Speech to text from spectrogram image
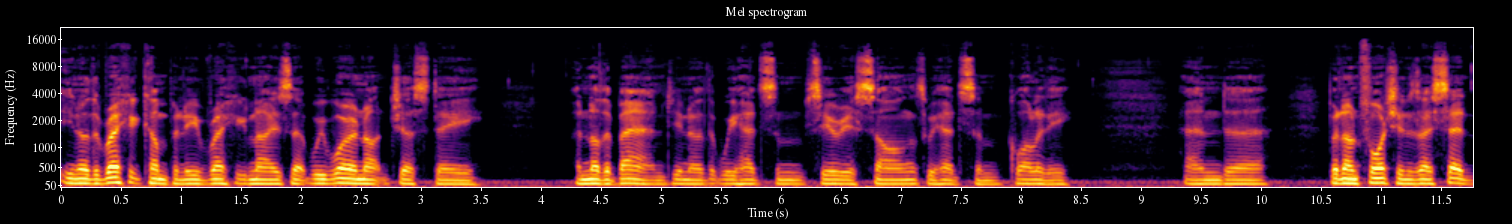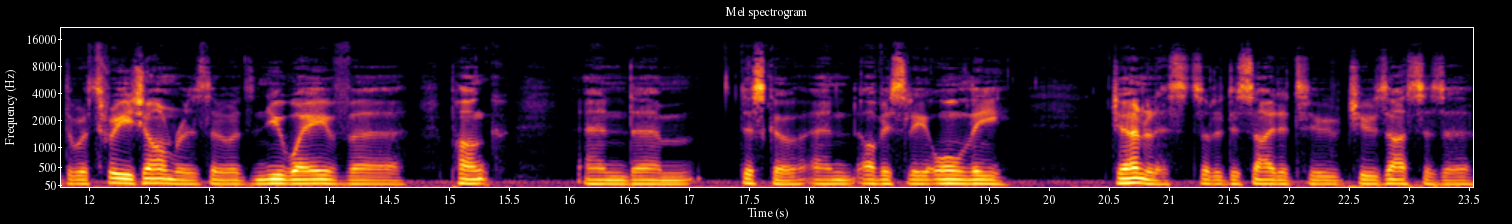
you know, the record company recognized that we were not just a another band. You know, that we had some serious songs, we had some quality, and uh, but unfortunately, as I said, there were three genres: there was new wave, uh, punk, and um, disco, and obviously all the journalists sort of decided to choose us as a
